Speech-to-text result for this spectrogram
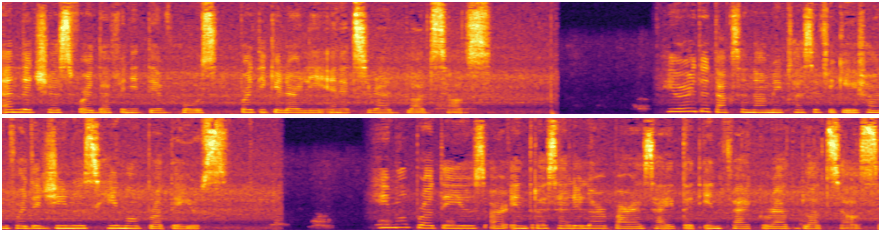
and leeches for definitive hosts, particularly in its red blood cells. Here are the taxonomic classification for the genus Hemoproteus. Hemoproteus are intracellular parasites that infect red blood cells.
